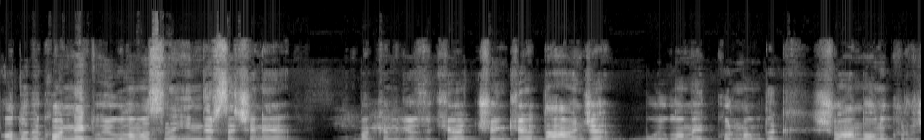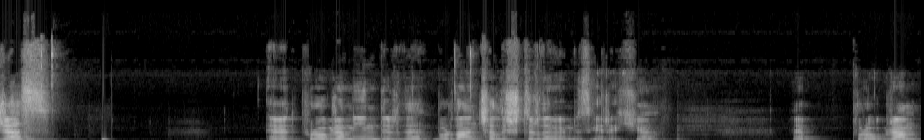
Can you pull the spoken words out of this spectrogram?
Adobe Connect uygulamasını indir seçeneği bakın gözüküyor. Çünkü daha önce bu uygulamayı kurmadık. Şu anda onu kuracağız. Evet programı indirdi. Buradan çalıştır dememiz gerekiyor. Ve program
